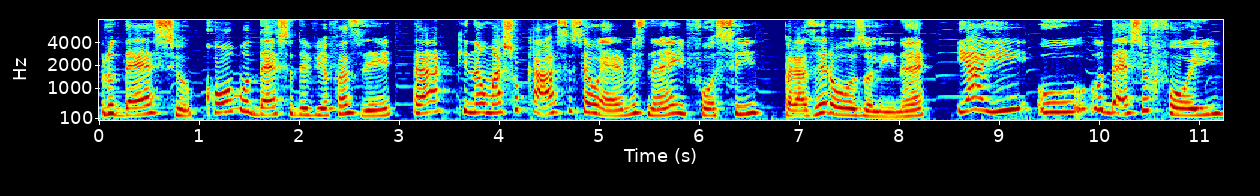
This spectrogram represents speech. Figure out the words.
pro Décio como o Décio devia fazer para que não machucasse o seu Hermes, né, e fosse prazeroso ali, né? E aí o, o Décio foi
